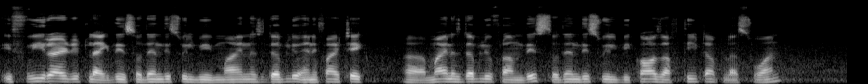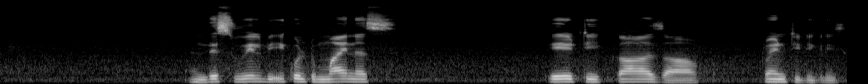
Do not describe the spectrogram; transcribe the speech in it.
if we write it like this so then this will be minus w. And if I take uh, minus w from this so then this will be cos of theta plus 1 and this will be equal to minus 80 cos of 20 degrees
